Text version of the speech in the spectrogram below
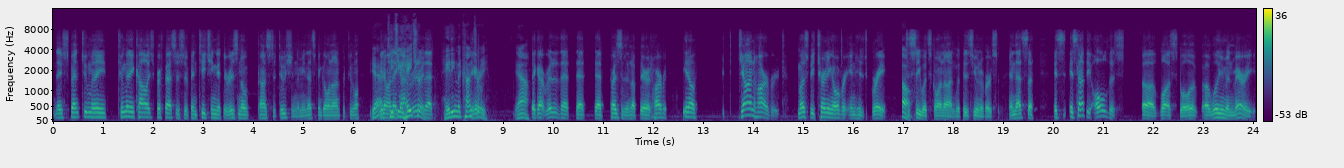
they've spent too many too many college professors have been teaching that there is no constitution. I mean, that's been going on for too long. Yeah, you know, teaching got rid of hatred, that, hating the they country. yeah, they got rid of that that that president up there at Harvard. You know, John Harvard must be turning over in his grave Oh. to see what's going on with his university, and that's a it's it's not the oldest uh, law school. Uh, William and Mary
